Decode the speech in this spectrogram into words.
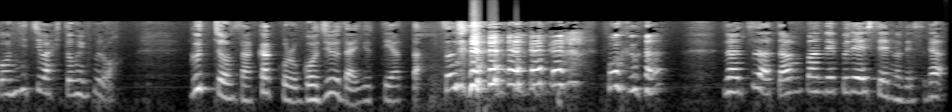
こんにちはひとみプロ。グッチョンさんかっころ50代言ってやった。そんな僕は夏は短パンでプレイしてるのですが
